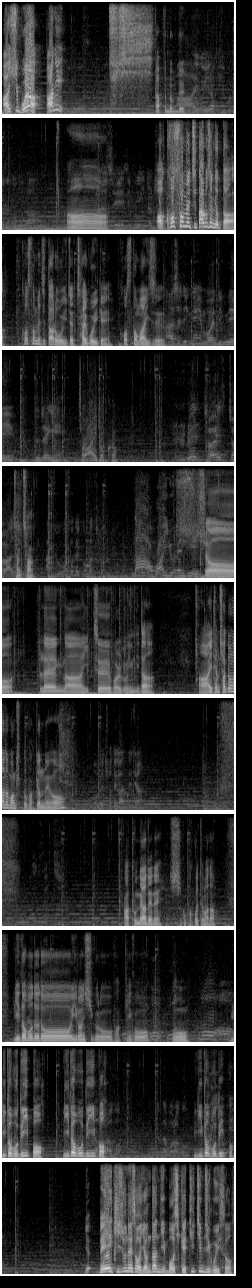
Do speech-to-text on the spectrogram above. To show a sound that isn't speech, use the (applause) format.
아이씨 뭐야! 아니! 치, 나쁜 놈들. 아 이거 이렇게 부르는 거구나. 아, 아 custom match 따로 생겼다. custom match 따로 이제 잘 보이게. customize. 아저씨 닉네임 뭐야 닉네임. 눈쟁이. 저 아이조커. 왜저 저 아저씨 장착. 안 들고 가고 내 것만 A. 쇼 블랙 라이트 벌브입니다. 아 아이템 착용하는 방식도 바뀌었네요. 어 왜 초대가 안 되냐? 어딨었지? 아돈 내야 되네. 씨 이거 바꿀 때마다. 리더보드도 이런 식으로 바뀌고. 오. 오 leaderboard 이뻐. leaderboard 이뻐? leaderboard 이뻐 여, 내 기준에서 연단님 멋있게 뒷짐지고 있어.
